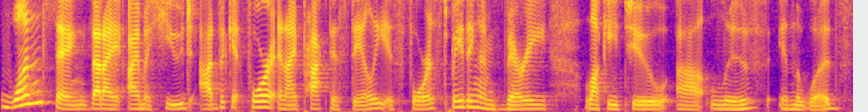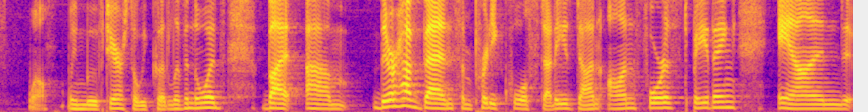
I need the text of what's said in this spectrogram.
one thing that I, I'm a huge advocate for and I practice daily is forest bathing. I'm very lucky to uh, live in the woods. Well, we moved here, so we could live in the woods, but um, there have been some pretty cool studies done on forest bathing, and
